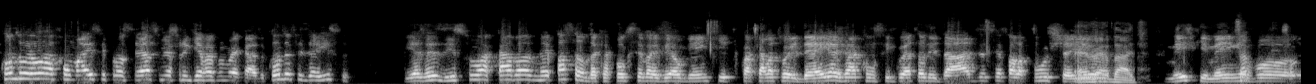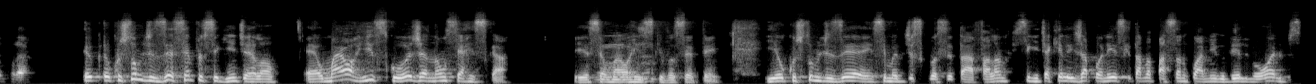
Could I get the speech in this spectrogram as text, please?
Quando eu arrumar esse processo, minha franquia vai para o mercado. Quando eu fizer isso, e às vezes isso acaba né, passando. Daqui a pouco você vai ver alguém que com aquela tua ideia, já com 50 unidades, você fala, puxa, é eu, verdade. mês que vem Sabe, eu vou entrar. Eu, eu costumo dizer sempre o seguinte, Erlão, é, o maior risco hoje é não se arriscar. Esse é o maior uhum. risco que você tem. E eu costumo dizer, em cima disso que você está falando, que é o seguinte: aquele japonês que estava passando com um amigo dele no ônibus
